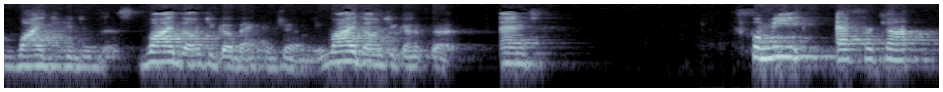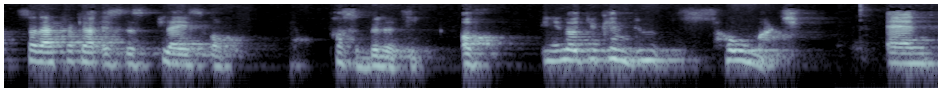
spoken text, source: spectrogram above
why do you do this? Why don't you go back to Germany? Why don't you go to And for me, Africa, South Africa is this place of possibility of, you know, you can do so much. And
